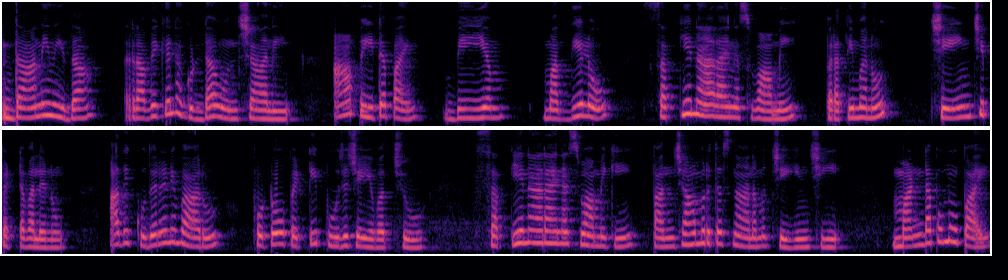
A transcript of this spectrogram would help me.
దాని మీద రవికెల గుడ్డ ఉంచాలి. ఆ పీటపై బియ్యం మధ్యలో సత్యనారాయణ స్వామి ప్రతిమను చేయించి పెట్టవలెను. అది కుదరని వారు ఫోటో పెట్టి పూజ చేయవచ్చు. సత్యనారాయణ స్వామికి పంచామృత స్నానము చేయించి మండపముపై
